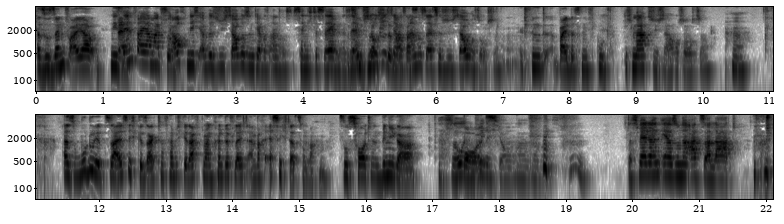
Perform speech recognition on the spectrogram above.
Also Senfeier. Nee, bäh. Senfeier mag So. ich auch nicht, aber süß-saure sind ja was anderes. Ist ja nicht dasselbe. Eine Das Senfsoße ist ja was anderes als eine süß-saure Soße. Ich finde beides nicht gut. Ich mag süß-saure Soße. Also, wo du jetzt salzig gesagt hast, habe ich gedacht, man könnte vielleicht einfach Essig dazu machen. So Salt and Vinegar. Ach so, in die Balls. Richtung. oder sowas. Hm. Das wäre dann eher so eine Art Salat.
